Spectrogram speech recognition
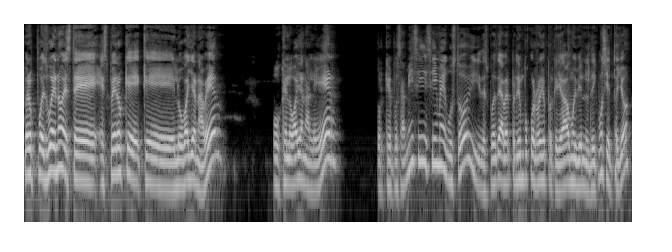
Pero pues bueno, este, espero que, que lo vayan a ver. O que lo vayan a leer. Porque pues a mí sí, sí me gustó y después de haber perdido un poco el rollo porque llevaba muy bien el ritmo, siento yo.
